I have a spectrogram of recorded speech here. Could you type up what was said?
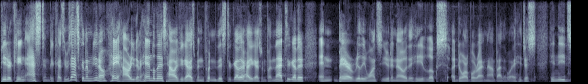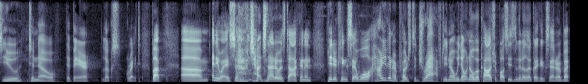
Peter King asked him because he was asking him, you know, hey, how are you going to handle this? How have you guys been putting this together? How you guys been putting that together? And Bear really wants you to know that he looks adorable right now. By the way, he just he needs you to know that Bear looks great. But um, anyway, so John Schneider was talking, and Peter King said, "Well, how are you going to approach the draft? You know, we don't know what college football season is going to look like, etc. But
